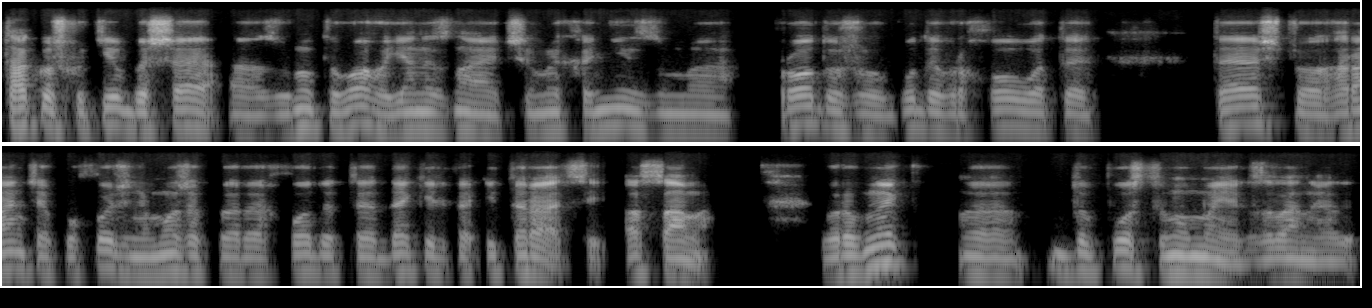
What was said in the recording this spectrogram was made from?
Також хотів би ще е, звернути увагу. Я не знаю, чи механізм продажу буде враховувати те, що гарантія походження може переходити декілька ітерацій, а саме виробник, допустимо, ми як зеленої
